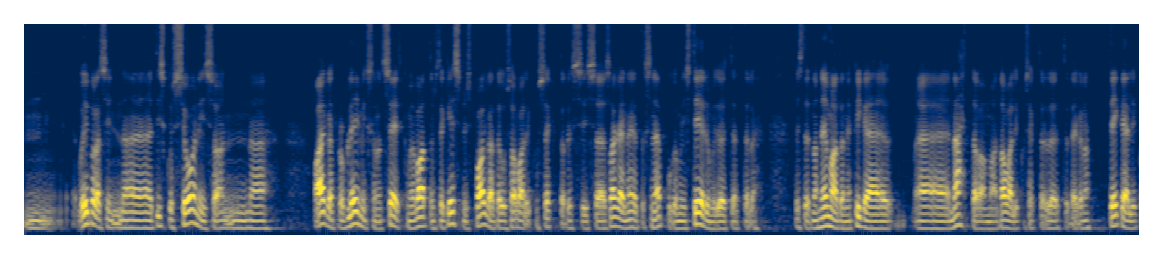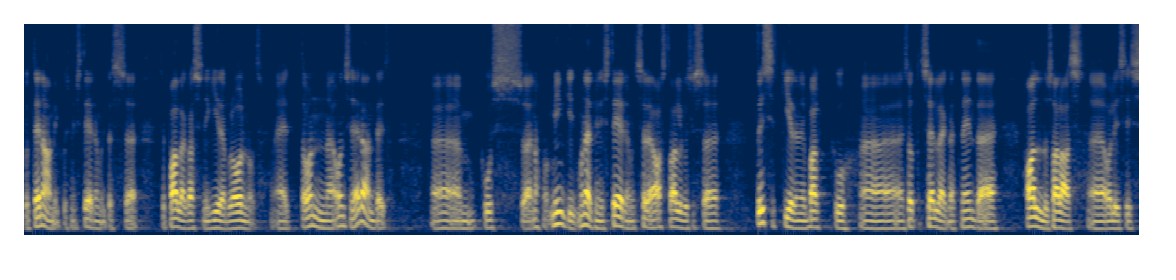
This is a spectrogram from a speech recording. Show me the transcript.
Mm, võib-olla siin äh, diskussioonis on äh, aeg-ajalt probleemiks olnud see, et kui me vaatame seda keskmist palgatõusu avalikus sektoris, siis äh, sageli näidatakse näpuga ministeeriumi töötajatele, sest et noh, nemad on need kõige nähtavamad avaliku sektori töötajad, aga noh, tegelikult enamikus ministeeriumides see palgakasv nii kiire pole olnud, et on, on siin erandeid, kus noh, mingi mõned ministeeriumid selle aasta alguses tõstsid kiiremini palku seotud sellega, et nende haldusalas oli siis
